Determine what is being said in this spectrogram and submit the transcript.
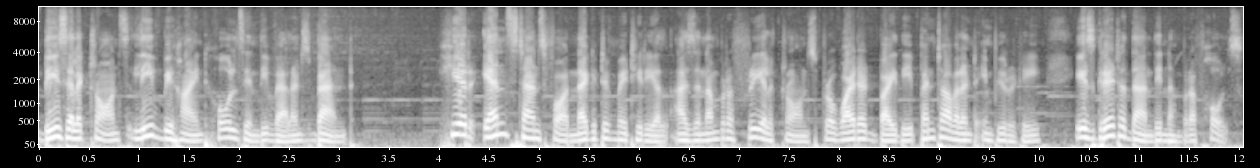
These electrons leave behind holes in the valence band. Here N stands for negative material as the number of free electrons provided by the pentavalent impurity is greater than the number of holes.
